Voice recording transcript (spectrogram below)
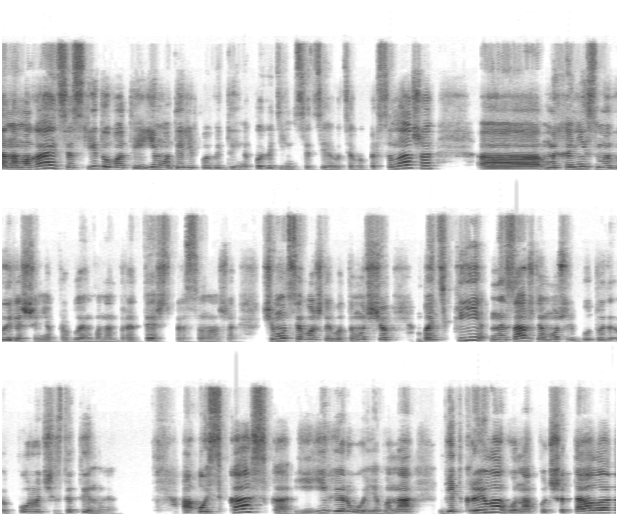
та намагається слідувати її моделі поведін- поведінці цього, цього персонажа. Механізми вирішення проблем вона бере теж з персонажа. Чому це важливо? Тому що батьки не завжди можуть бути поруч з дитиною. А ось казка її героя. Вона відкрила, вона почитала,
